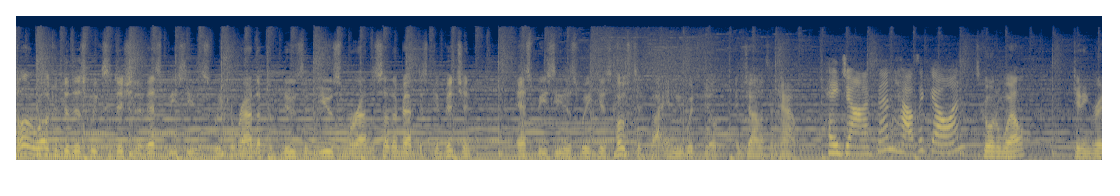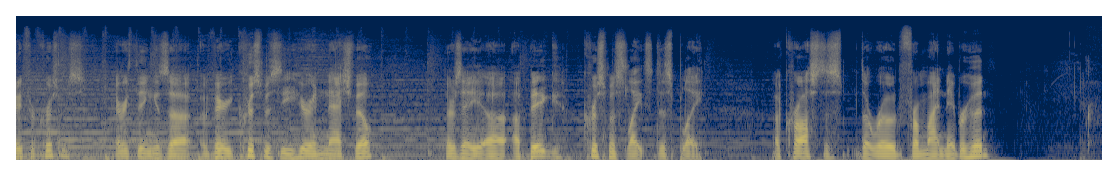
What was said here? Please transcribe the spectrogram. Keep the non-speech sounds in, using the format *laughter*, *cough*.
Hello and welcome to this week's edition of SBC This Week, a roundup of news and views from around the Southern Baptist Convention. SBC This Week is hosted by Amy Whitfield and Jonathan Howe. Hey, Jonathan, how's it going? It's going well, getting ready for Christmas. Everything is uh, very Christmassy here in Nashville. There's a, uh, a big Christmas lights display across this, the road from my neighborhood.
